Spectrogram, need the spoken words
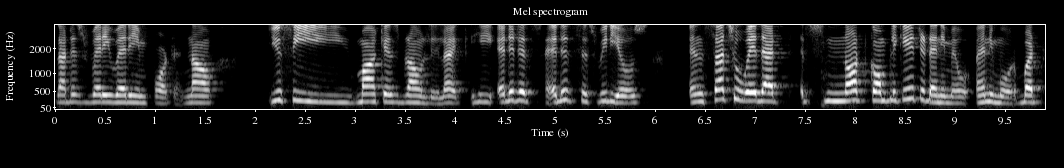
that is very very important. Now you see Marques Brownlee, like he edits edits his videos in such a way that it's not complicated anymore anymore. But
